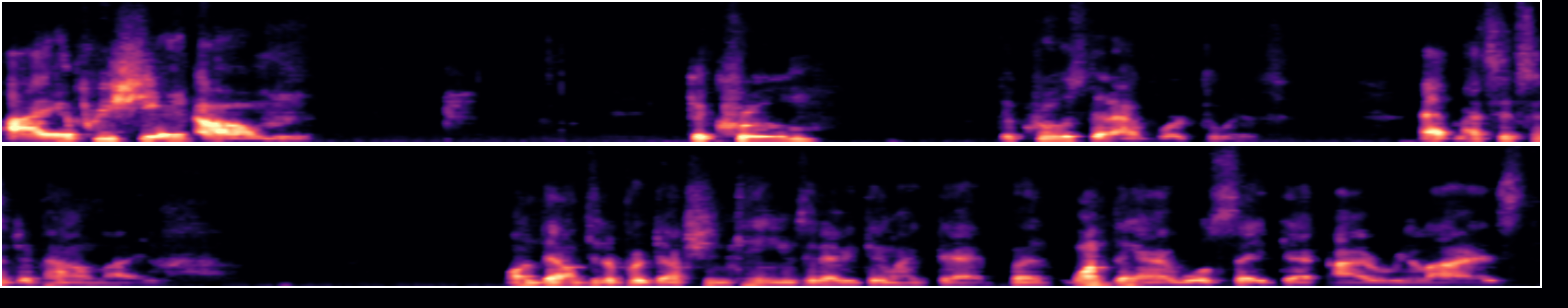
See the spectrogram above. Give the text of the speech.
I appreciate um, the crew, the crews that I've worked with at my 600 pound life, on down to the production teams and everything like that. But one thing I will say that I realized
